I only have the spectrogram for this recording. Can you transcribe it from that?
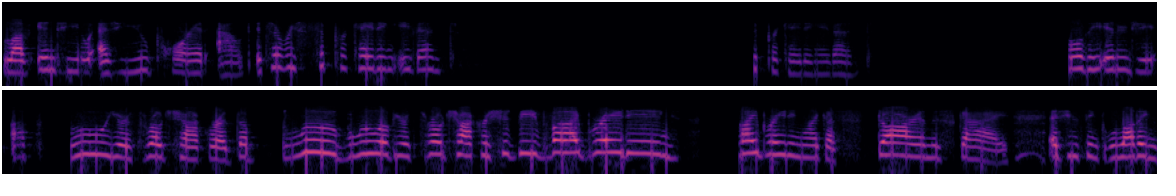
love into you as you pour it out. It's a reciprocating event. Reciprocating event. Pull the energy up through your throat chakra. The blue, blue of your throat chakra should be vibrating, vibrating like a star in the sky as you think loving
